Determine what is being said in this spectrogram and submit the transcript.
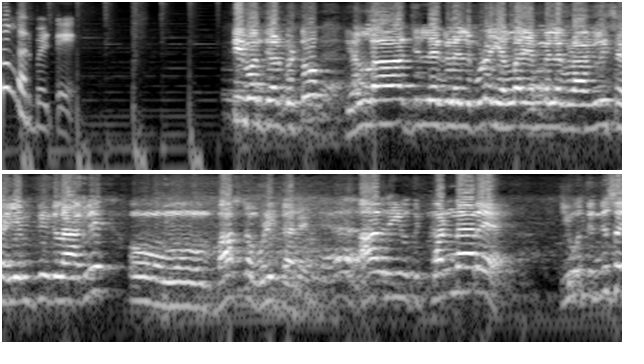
ಬಂಗಾರಪೇಟೆ. ಅಂತ ಹೇಳ್ಬಿಟ್ಟು ಎಲ್ಲಾ ಜಿಲ್ಲೆಗಳಲ್ಲಿ ಕೂಡ ಎಲ್ಲಾ ಎಂ ಎಲ್ ಎಗಳಾಗ್ಲಿ ಎಂ ಪಿಗಳಾಗ್ಲಿ ಭಾಷಣ ಹೊಡಿತಾರೆ. ಆದ್ರೆ ಇವತ್ತು ಕಣ್ಣಾರೆ, ಇವತ್ತಿನ ದಿವಸ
